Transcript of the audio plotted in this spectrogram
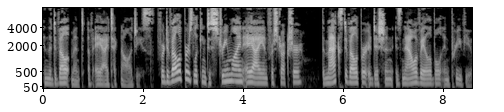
in the development of AI technologies. For developers looking to streamline AI infrastructure, the Max Developer Edition is now available in preview.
